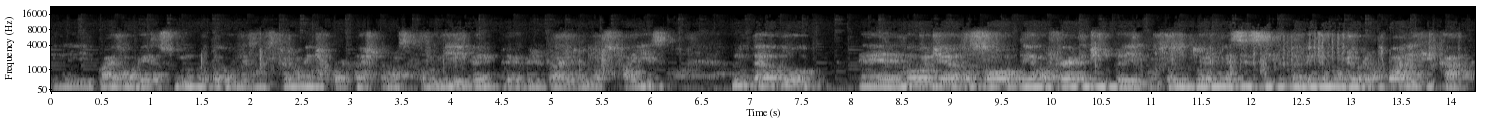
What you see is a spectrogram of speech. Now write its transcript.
ele mais uma vez assumiu um protagonismo extremamente importante para a nossa economia e para a empregabilidade no nosso país. No entanto, é, não adianta só ter a oferta de emprego, o produtor necessita também de uma mão de obra qualificada.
